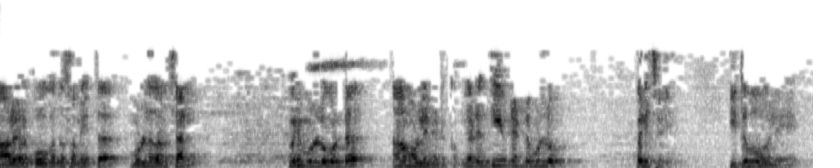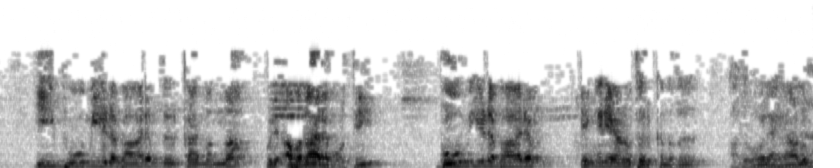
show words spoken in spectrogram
ആളുകൾ പോകുന്ന സമയത്ത് മുള്ളു നിറച്ചാൽ ഒരു മുള്ളുകൊണ്ട് ആ മുള്ളിനെടുക്കും. എന്നിട്ട് എന്ത് ചെയ്യും? രണ്ട് മുള്ളും വലിച്ചെറിയും. ഇതുപോലെ ഈ ഭൂമിയുടെ ഭാരം തീർക്കാൻ വന്ന ഒരു അവതാരമൂർത്തി ഭൂമിയുടെ ഭാരം എങ്ങനെയാണോ തീർക്കുന്നത്? അതുപോലെ അയാളും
